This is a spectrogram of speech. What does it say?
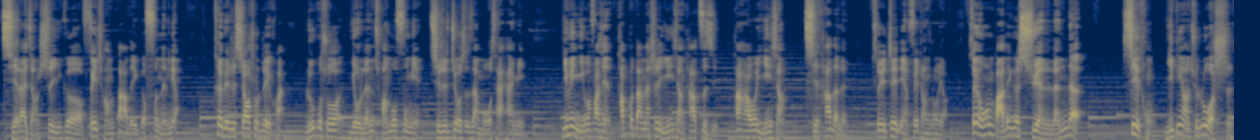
企业来讲是一个非常大的一个负能量，特别是销售这一块，如果说有人传播负面，其实就是在谋财害命，因为你会发现他不单单是影响他自己，他还会影响其他的人，所以这一点非常重要。所以我们把这个选人的系统一定要去落实。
